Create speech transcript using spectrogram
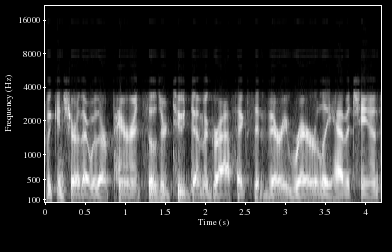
We can share that with our parents. Those are two demographics that very rarely have a chance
